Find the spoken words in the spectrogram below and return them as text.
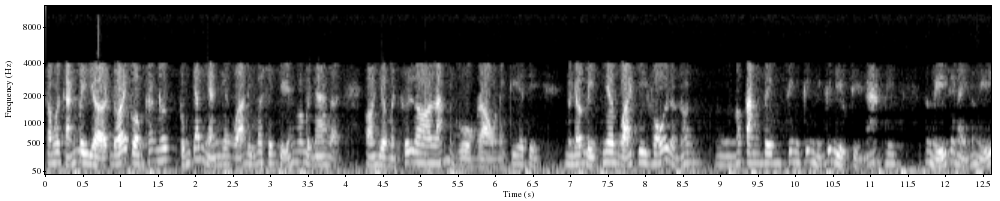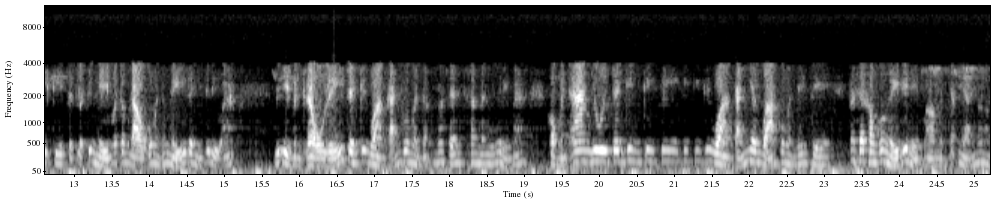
trong cái cảnh bây giờ đói cơm khát nước cũng chấp nhận nhân quả đi nó sẽ chuyển nó bình an rồi còn giờ mình cứ lo lắng mình buồn rầu này kia thì mình đã bị nhân quả chi phối rồi nó nó tăng thêm cái cái những cái điều kiện ác đi. Nó nghĩ cái này nó nghĩ cái kia tức là cái niệm ở trong đầu của mình nó nghĩ ra những cái điều ác bởi vì mình rầu rĩ trên cái hoàn cảnh của mình đó, nó sẽ sanh ra những cái niệm ác. Còn mình an vui trên cái cái cái cái cái, cái hoàn cảnh nhân quả của mình đi thì nó sẽ không có nghĩ cái niệm mà mình chấp nhận nó. Thôi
